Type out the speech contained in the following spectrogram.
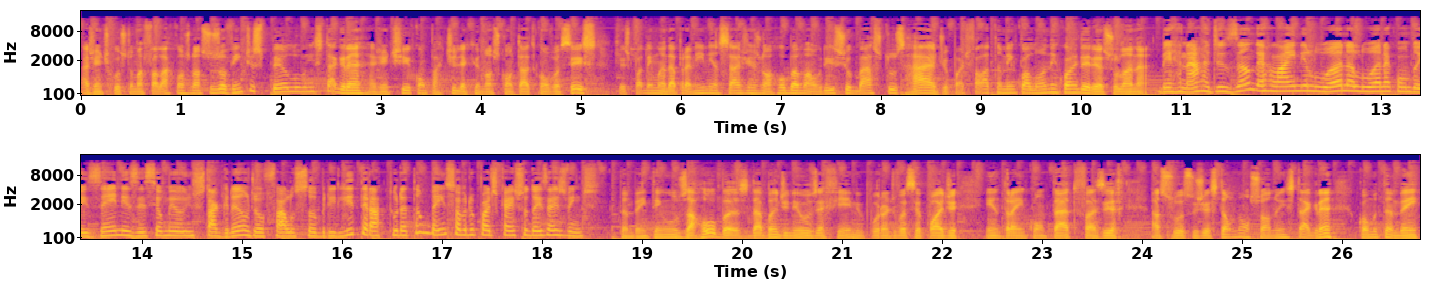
A gente costuma falar com os nossos ouvintes pelo Instagram. A gente compartilha aqui o nosso contato com vocês. Vocês podem mandar para mim mensagens no arroba Maurício Bastos Rádio. Pode falar também com a Luana em qual endereço, Luana? Bernardes Underline Luana, Luana com dois N's. Esse é o meu Instagram, onde eu falo sobre literatura, também sobre o podcast 2 às 20. Também tem os arrobas da Band News FM, por onde você pode entrar em contato, fazer a sua sugestão, não só no Instagram, como também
